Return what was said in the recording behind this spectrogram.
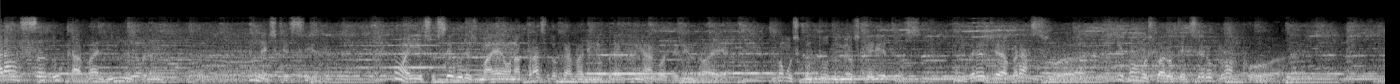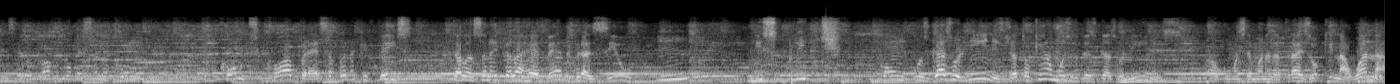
Praça do Cavalinho Branco. Inesquecível. Então é isso, Sebo do Ismael na Praça do Cavalinho Branco em Águas de Lindóia. Vamos com tudo, meus queridos. Um grande abraço e vamos para o terceiro bloco. Terceiro bloco começando com Colt Cobra, essa banda que fez, tá lançando aí pela Reverb Brasil um split com os Gasolines. Já toquei a música dos Gasolines algumas semanas atrás, Okinawana.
